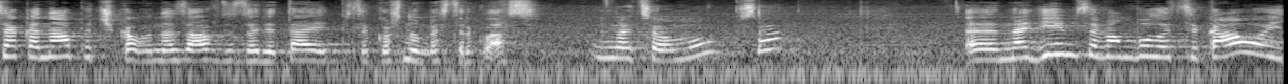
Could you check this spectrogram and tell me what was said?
ця канапочка вона завжди залітає після кожного майстер-класу. На цьому все. Е, надіємося, вам було цікаво. І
